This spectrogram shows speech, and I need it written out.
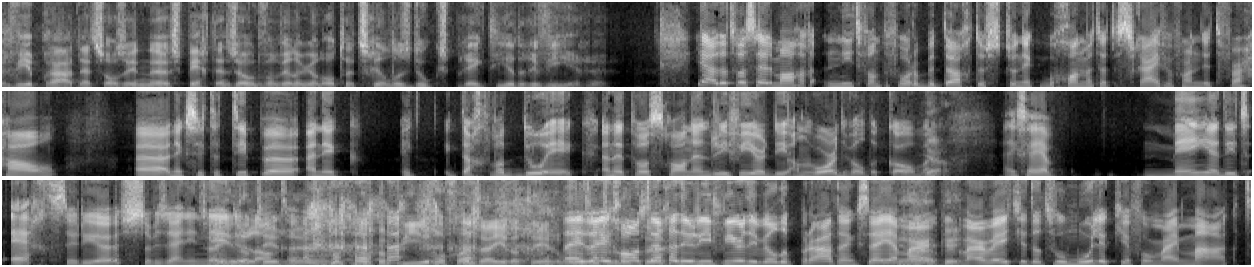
rivier praat, net zoals in eh, Specht en Zoon van Willem-Jan Otte het Schildersdoek, spreekt hier de rivier. Ja, dat was helemaal niet van tevoren bedacht. Dus toen ik begon met het schrijven van dit verhaal eh, en ik zit te typen en ik, ik, ik dacht, wat doe ik? En het was gewoon een rivier die aan woord wilde komen. Ja. En ik zei, ja, meen je dit echt serieus? We zijn in Zei je dat Nederland. tegen je papier of waar zei je dat tegen? Nee, zei we gewoon eh, tegen de rivier die wilde praten. En ik zei, ja, Ja, maar, maar weet je dat hoe moeilijk je voor mij maakt?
